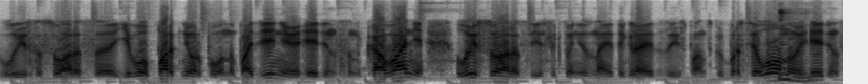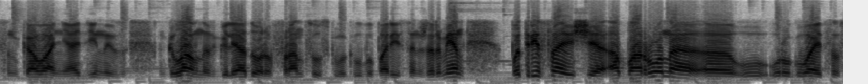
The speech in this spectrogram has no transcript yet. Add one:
Луиса Суареса, его партнер по нападению Эдинсон Кавани. Луис Суарес, если кто не знает, играет за испанскую Барселону. Мгм. Эдинсон Кавани один из главных голеадоров французского клуба Пари Сен-Жермен. Потрясающая оборона э, у уругвайцев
